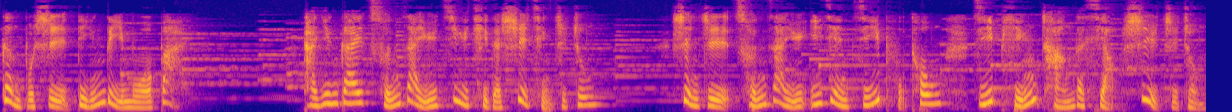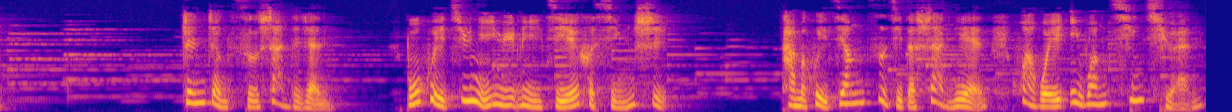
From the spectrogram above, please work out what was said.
更不是顶礼膜拜，它应该存在于具体的事情之中，甚至存在于一件极普通、极平常的小事之中。真正慈善的人，不会拘泥于礼节和形式，他们会将自己的善念化为一汪清泉，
